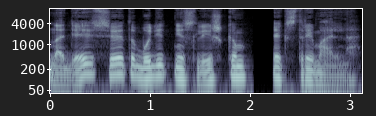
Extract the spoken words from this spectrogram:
Надеюсь, все это будет не слишком экстремально.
